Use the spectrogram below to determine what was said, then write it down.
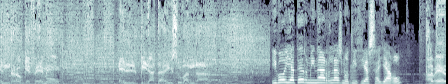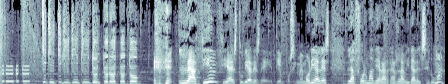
En Rock FM, El Pirata y su banda. Y voy a terminar las noticias, Sayago. A ver. La ciencia estudia desde tiempos inmemoriales la forma de alargar la vida del ser humano.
